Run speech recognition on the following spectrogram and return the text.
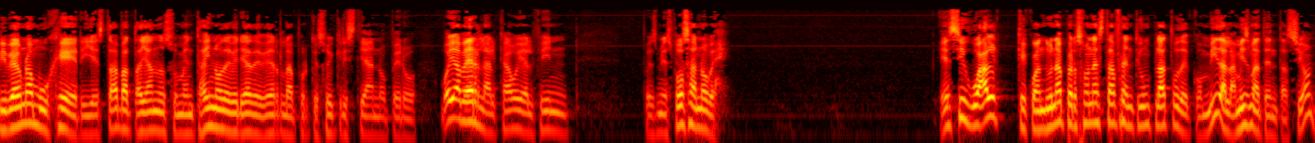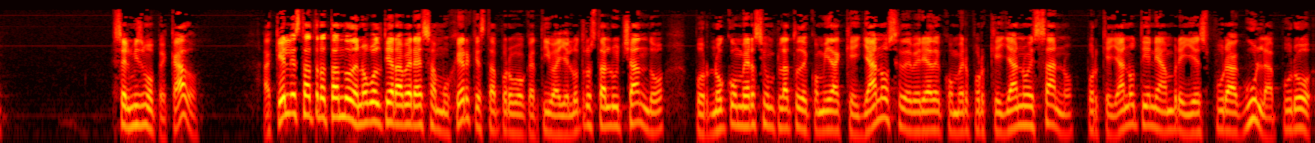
vive a una mujer y está batallando en su mente, ay, no debería de verla porque soy cristiano, pero voy a verla al cabo y al fin, pues mi esposa no ve. Es igual que cuando una persona está frente a un plato de comida, la misma tentación. Es el mismo pecado. Aquel está tratando de no voltear a ver a esa mujer que está provocativa y el otro está luchando por no comerse un plato de comida que ya no se debería de comer porque ya no es sano, porque ya no tiene hambre y es pura gula, puro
